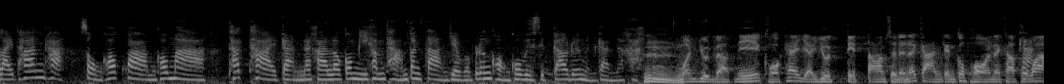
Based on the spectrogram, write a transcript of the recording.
หลายท่านค่ะ ส่งข้อความเข้ามาทักทายกันนะคะแล้วก็มีคำถามต่างๆ เกี่ยวกับเรื่องของโควิด -19 ด้วยเหมือนกันนะคะอืมวันหยุดแบบนี้ขอแค่อย่าหยุดติดตามสถานการณ์กันก็พอนะครับ เพราะว่า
